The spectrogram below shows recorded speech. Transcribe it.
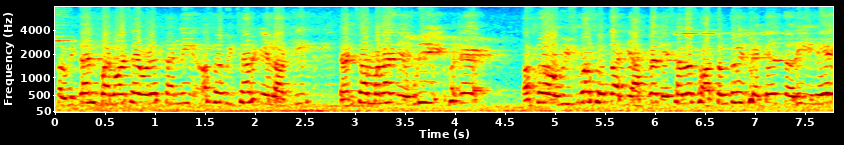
संविधान बनवायच्या वेळेस त्यांनी असा विचार केला की त्यांच्या मनात एवढी म्हणजे असा विश्वास होता की आपल्या देशाला स्वातंत्र्य भेटेल तरी हे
